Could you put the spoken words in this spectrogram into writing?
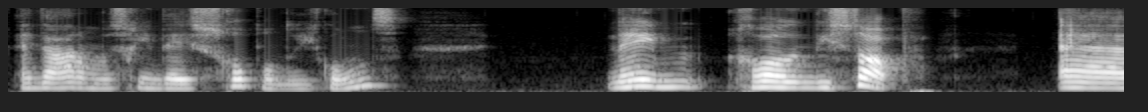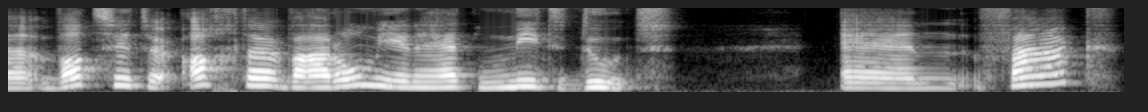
En daarom misschien deze schop onder je kont. neem gewoon die stap. Uh, wat zit erachter waarom je het niet doet? En vaak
